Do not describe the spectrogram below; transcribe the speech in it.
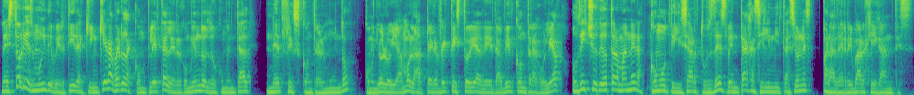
La historia es muy divertida. Quien quiera verla completa, le recomiendo el documental Netflix contra el mundo, como yo lo llamo, la perfecta historia de David contra Goliath, o dicho de otra manera, cómo utilizar tus desventajas y limitaciones para derribar gigantes.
